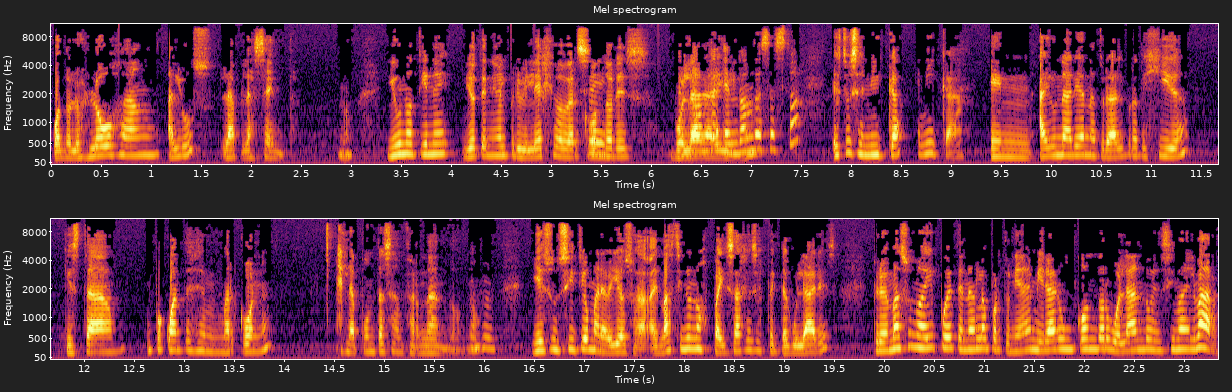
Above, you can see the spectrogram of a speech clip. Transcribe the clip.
cuando los lobos dan a luz, la placenta. ¿No? Y uno tiene, yo he tenido el privilegio de ver cóndores volar ¿En dónde, ahí. ¿En ¿no? dónde es esto? Esto es en Ica, En Ica. en, hay un área natural protegida que está un poco antes de Marcona, es la Punta San Fernando, ¿no? Y es un sitio maravilloso. Además tiene unos paisajes espectaculares, pero además uno ahí puede tener la oportunidad de mirar un cóndor volando encima del mar.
